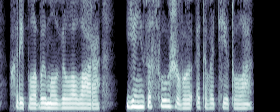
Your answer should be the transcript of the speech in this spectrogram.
— хрипло вымолвила Лара. «Я не заслуживаю этого титула».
